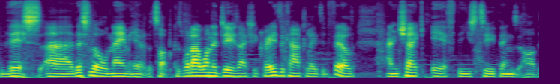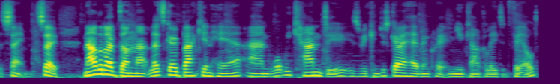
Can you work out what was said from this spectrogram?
this, uh, this little name here at the top, because what I want to do is actually create a calculated field and check if these two things are the same. So now that I've done that, let's go back in here, and what we can do is we can just go ahead and create a new calculated field.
